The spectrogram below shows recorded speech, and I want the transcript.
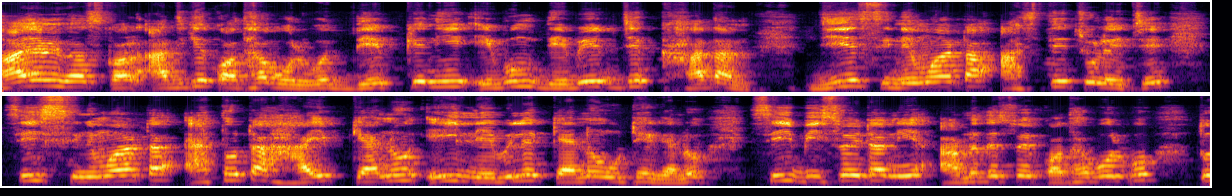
হাই আমি ভাস্কর, আজকে কথা বলব দেবকে নিয়ে এবং দেবের যে খাদান, যে সিনেমাটা আসতে চলেছে, সেই সিনেমাটা এতটা হাইপ কেন, এই লেভেলে কেন উঠে গেল, সেই বিষয়টা নিয়ে আপনাদের সঙ্গে কথা বলব। তো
